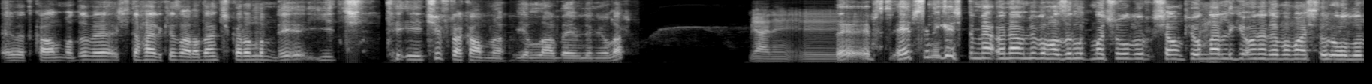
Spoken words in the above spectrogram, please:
Evet kalmadı ve işte herkes aradan çıkaralım diye ç- çift rakamlı yıllarda evleniyorlar. Yani e, Ve hepsi, hepsini geçtim ya. Önemli bir hazırlık maçı olur. Şampiyonlar Ligi ön eleme maçları olur.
